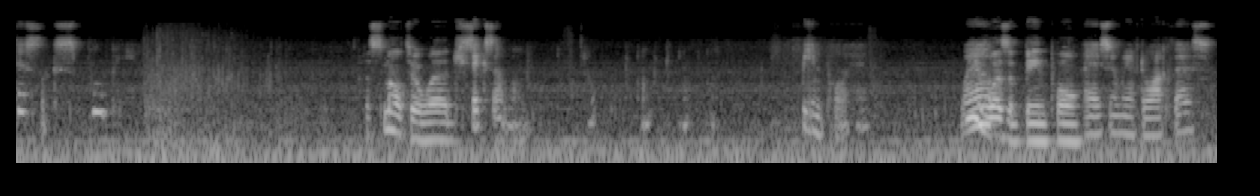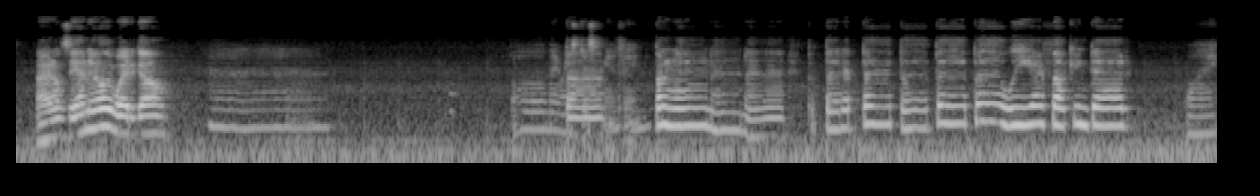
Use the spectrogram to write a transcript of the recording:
This looks spooky. A smelter wedge. Six of them. Beanpole head. He Well, was a beanpole. I assume we have to walk this. I don't see any other way to go. Uh, oh, my wrist is cramping. We are fucking dead. Why?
